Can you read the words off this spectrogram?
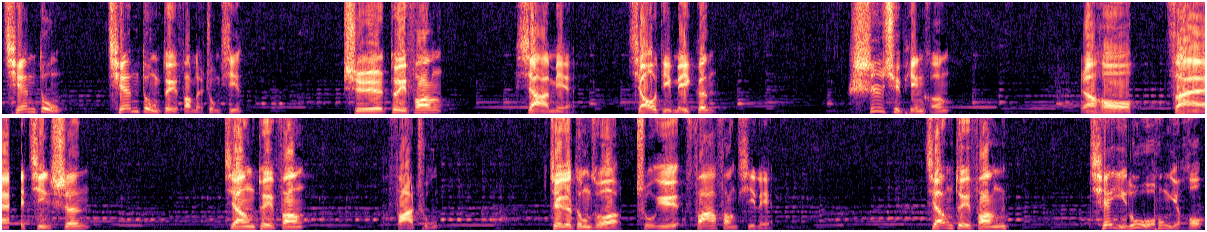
牵动，牵动对方的重心，使对方下面脚底没根，失去平衡，然后再近身，将对方发出。这个动作属于发放系列，将对方牵引落空以后，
